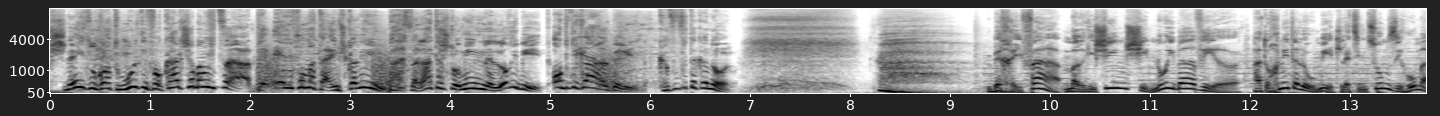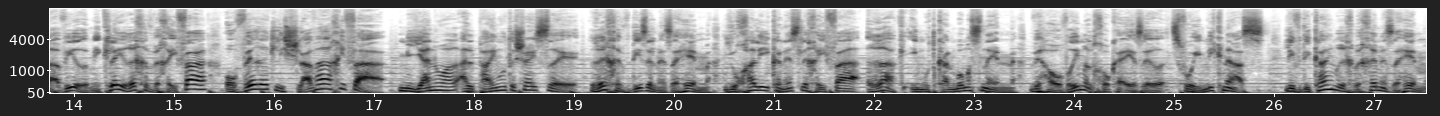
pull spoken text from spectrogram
שני זוגות מולטיפוקל שבמבצע ב-1,200 שקלים, בעשרה תשלומים ללא ריבית. אופטיקה אלפרי, כפוף לתקנון. בחיפה מרגישים שינוי באוויר. התוכנית הלאומית לצמצום זיהום האוויר מכלי רכב בחיפה עוברת לשלב האכיפה. מינואר 2019, רכב דיזל מזהם יוכל להיכנס לחיפה רק אם מותקן בו מסנן, והעוברים על חוק העזר צפויים לקנס. לבדיקה אם רכבכם מזהם,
